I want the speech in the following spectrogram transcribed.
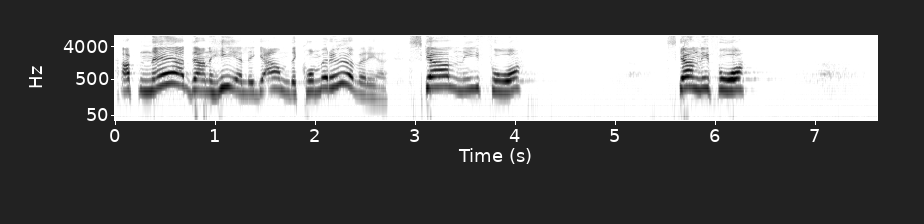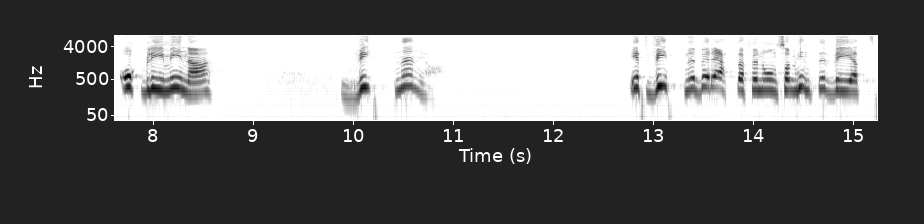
att när den heliga ande kommer över er skall ni få, skall ni få och bli mina vittnen. Ja. Ett vittne berättar för någon som inte vet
